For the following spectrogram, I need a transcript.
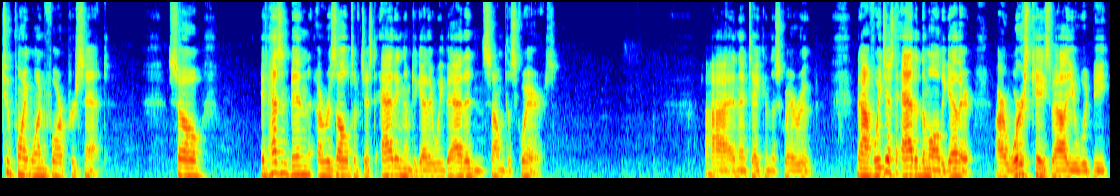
2.14%. So it hasn't been a result of just adding them together. We've added and summed the squares. Uh, and then taken the square root. Now, if we just added them all together, our worst case value would be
